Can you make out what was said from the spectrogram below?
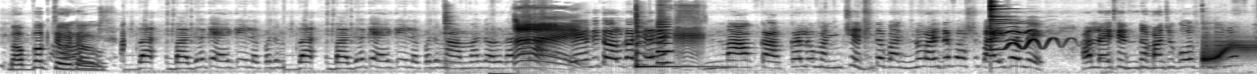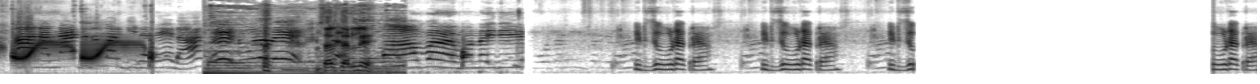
నవ్వకు చోట బాగా కేక్ లేకపోతే బాగా కేక్ లేకపోతే మా అమ్మ ఏంది తోలుకొచ్చాడు మా అక్క అక్కలు మంచి ఎంత నువ్వు అయితే ఫస్ట్ పైసలే వాళ్ళు అయితే ఎంత మంచిగా కోసుకుంటారు. సరే సర్లే. మొన్న ఇది ఇటు చూడకరా. ఇటు చూడకరా. ఇటు చూ చూడకరా.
